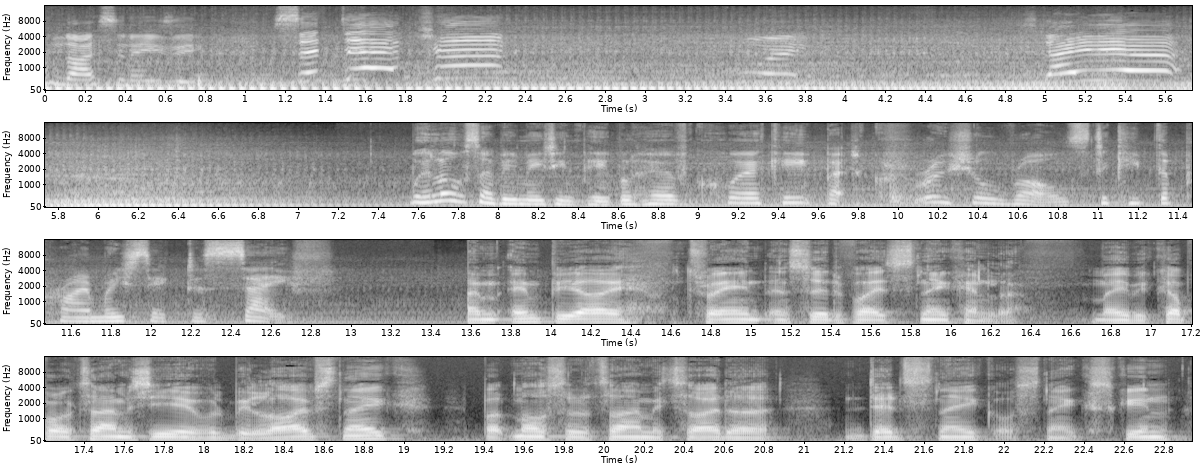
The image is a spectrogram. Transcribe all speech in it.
nice and easy. We'll also be meeting people who have quirky but crucial roles to keep the primary sector safe. I'm MPI trained and certified snake handler. Maybe a couple of times a year it will be live snake, but most of the time it's either dead snake or snake skin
